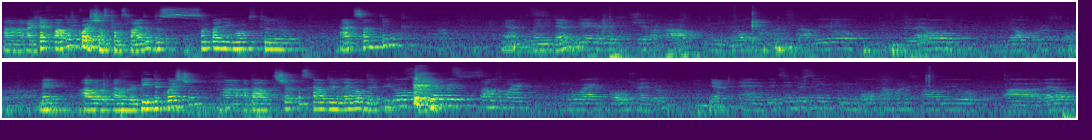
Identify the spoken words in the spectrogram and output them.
Uh, I have other questions from Slido. Does somebody want to add something? Yeah, maybe there. Maybe I will, I will repeat the question uh, about Sherpas. How do you level the? Because Sherpa sounds like more like coach mentor. Yeah. And it's interesting in both companies how do you uh, level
